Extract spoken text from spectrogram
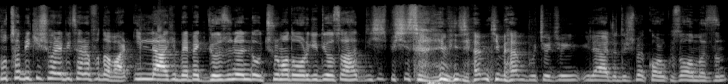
bu tabii ki şöyle bir tarafı da var. İlla ki bebek gözün önünde uçuruma doğru gidiyorsa hiçbir şey söylemeyeceğim ki ben bu çocuğun ileride düşme korkusu olmasın.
